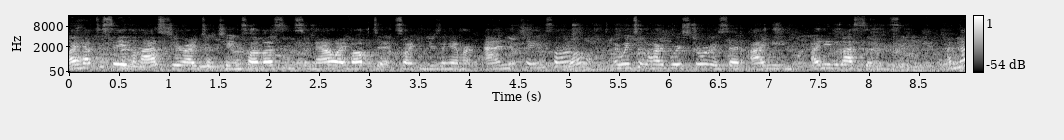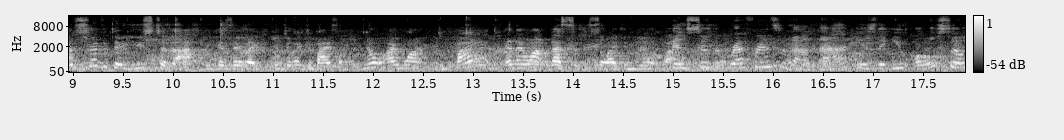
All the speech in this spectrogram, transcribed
I have to say, the last year I took chainsaw lessons, so now I've upped it, so I can use a hammer and a chainsaw. Wow. I went to the hardware store. and said, I need, I need lessons. I'm not sure that they're used to that because they're like, would you like to buy something? No, I want to buy it and I want lessons so I can do it well. And so the reference about that is that you also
